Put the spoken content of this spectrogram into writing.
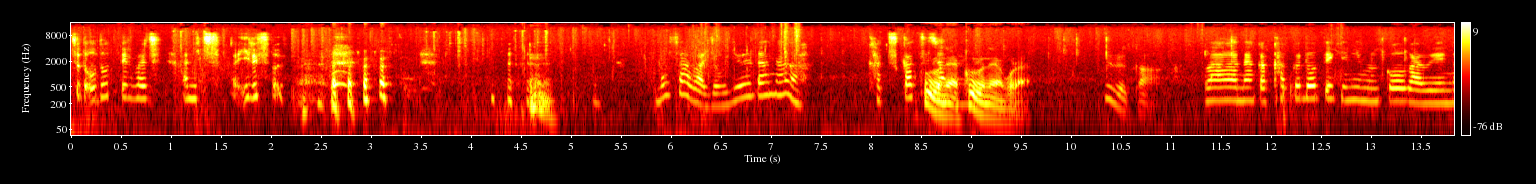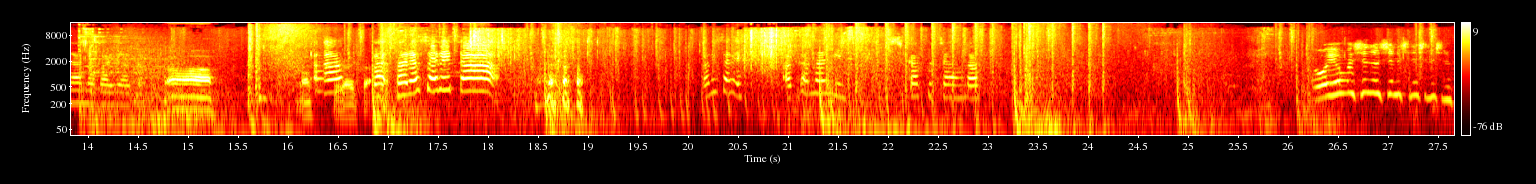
ちょっと踊ってる場合あの、ちょっといるそうです。モサは余裕だな。カツカツ来るじゃない。ね、来るね、これ。来るか。わあ、なんか角度的に向こうが上なのが嫌だ。あー、マックあ。ば、ばらされた。ばらされ、頭に四角ちゃんが。おいおい、死ぬ死ぬ死ぬ死ぬ死ぬ。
